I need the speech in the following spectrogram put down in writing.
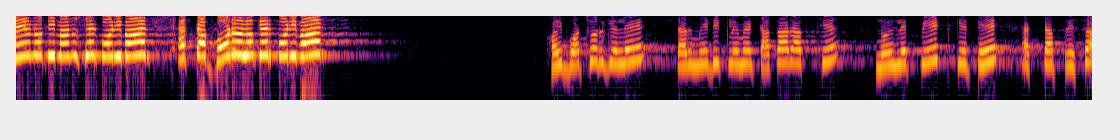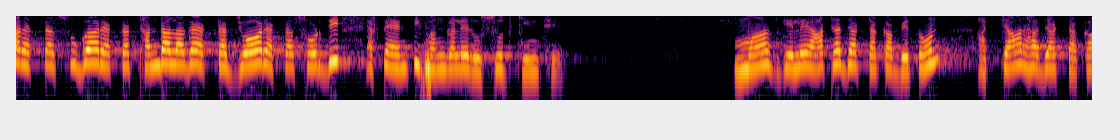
মেহনতি মানুষের পরিবার, একটা বড় লোকের পরিবার, হয় বছর গেলে তার মেডিক্লেমে টাকা রাখছে নইলে পেট কেটে একটা প্রেসার একটা সুগার একটা ঠান্ডা লাগা, একটা জ্বর, একটা সর্দি, একটা অ্যান্টিফাঙ্গালের ওষুধ কিনছে। মাস গেলে আট হাজার টাকা বেতন আর চার হাজার টাকা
